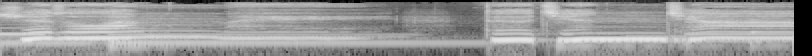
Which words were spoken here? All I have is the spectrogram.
是座完美的坚强。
